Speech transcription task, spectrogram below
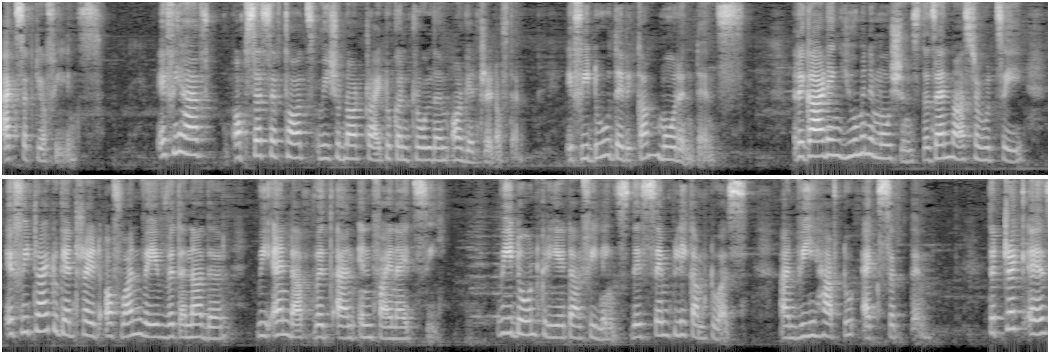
accept your feelings. If we have obsessive thoughts, we should not try to control them or get rid of them. If we do, they become more intense. Regarding human emotions, the Zen master would say if we try to get rid of one wave with another, we end up with an infinite sea. We don't create our feelings, they simply come to us, and we have to accept them. The trick is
